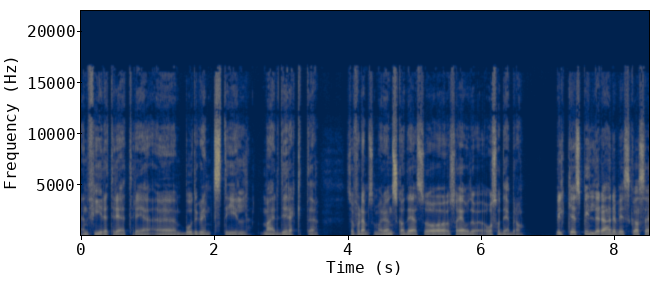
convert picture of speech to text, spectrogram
enn 4-3-3 uh, eh, Bodø-Glimt-stil. Mer direkte. Så for dem som har ønska det, så, så er jo det, også det bra. Hvilke spillere er det vi skal se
